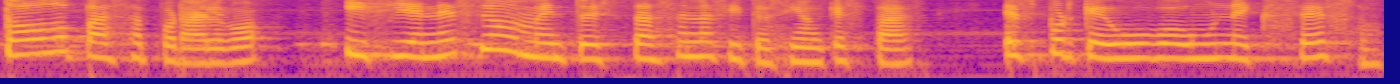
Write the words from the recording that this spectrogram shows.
Todo pasa por algo y si en este momento estás en la situación que estás, es porque hubo un exceso.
